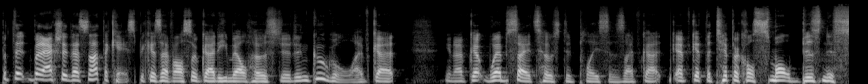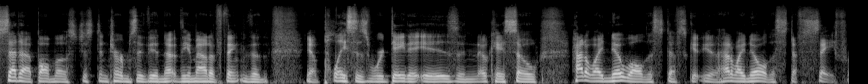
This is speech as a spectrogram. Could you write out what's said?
but the, but actually that's not the case because I've also got email hosted in Google. I've got you know I've got websites hosted places. I've got I've got the typical small business setup almost just in terms of the the amount of thing the you know places where data is and okay, so how do I know all this stuff's get you know how do I know all this stuff's safe?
